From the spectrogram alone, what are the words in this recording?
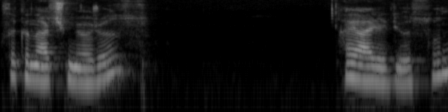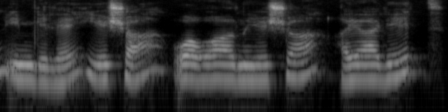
Sakın açmıyoruz. Hayal ediyorsun, imgele, yaşa, o, anı yaşa, hayal et.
